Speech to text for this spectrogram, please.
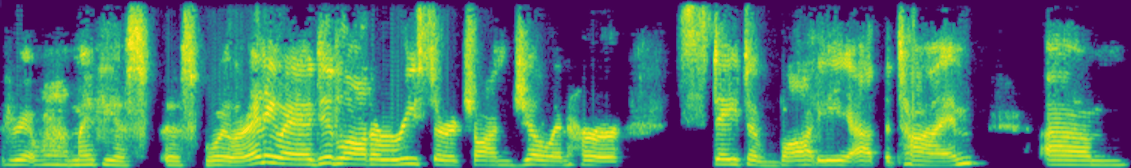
well it might be a spoiler anyway i did a lot of research on jill and her state of body at the time um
